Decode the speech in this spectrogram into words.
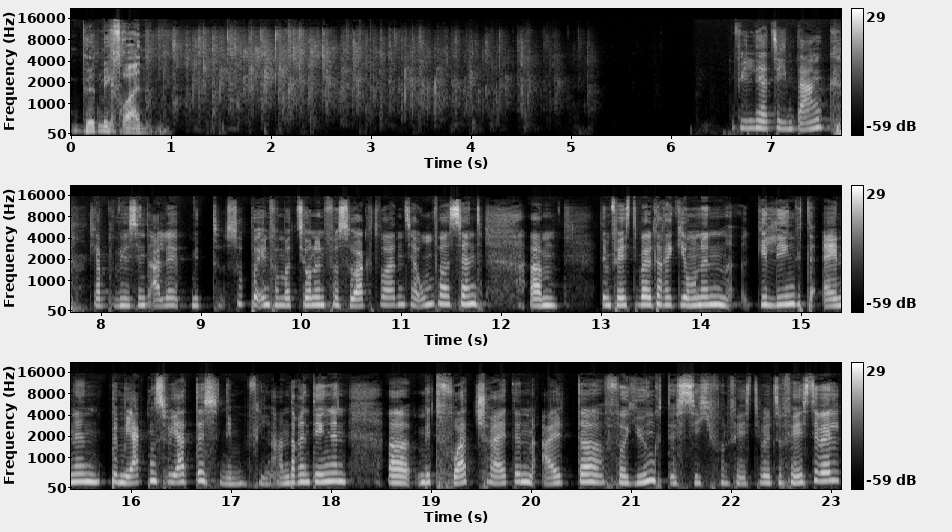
Würde mich freuen. Vielen herzlichen Dank. Ich glaube, wir sind alle mit super Informationen versorgt worden, sehr umfassend. Ähm, dem Festival der Regionen gelingt ein bemerkenswertes, neben vielen anderen Dingen, äh, mit fortschreitendem Alter verjüngt es sich von Festival zu Festival.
